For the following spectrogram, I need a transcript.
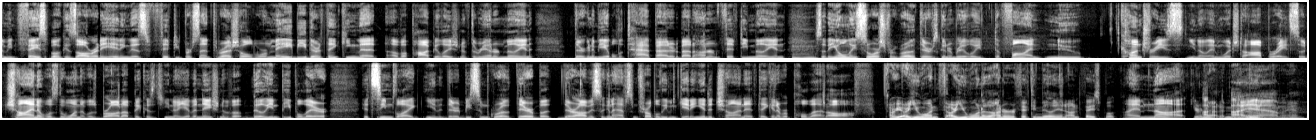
I mean, Facebook is already hitting this 50% threshold where maybe they're thinking that of a population of 300 million, they're going to be able to tap out at about 150 million. Mm-hmm. So the only source for growth there is going to really to find new countries, you know, in which to operate. So China was the one that was brought up because you know you have a nation of a billion people there. It seems like you know there'd be some growth there, but they're obviously going to have some trouble even getting into China if they can ever pull that off. Are, you- are you one? Are you one of the 150 million on Facebook? I am not. You're not. I Me- mm-hmm. am.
